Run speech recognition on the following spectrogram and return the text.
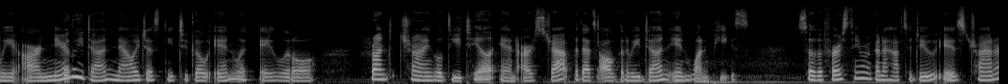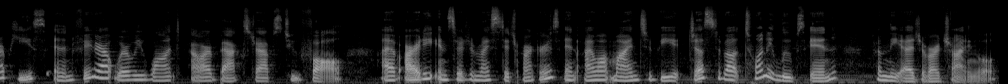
we are nearly done. Now we just need to go in with a little front triangle detail and our strap, but that's all going to be done in one piece. So the first thing we're going to have to do is try on our piece and then figure out where we want our back straps to fall. I have already inserted my stitch markers and I want mine to be just about 20 loops in from the edge of our triangle.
